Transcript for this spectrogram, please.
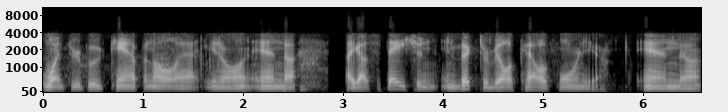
went through boot camp and all that, you know, and uh, I got stationed in Victorville, California, and uh,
